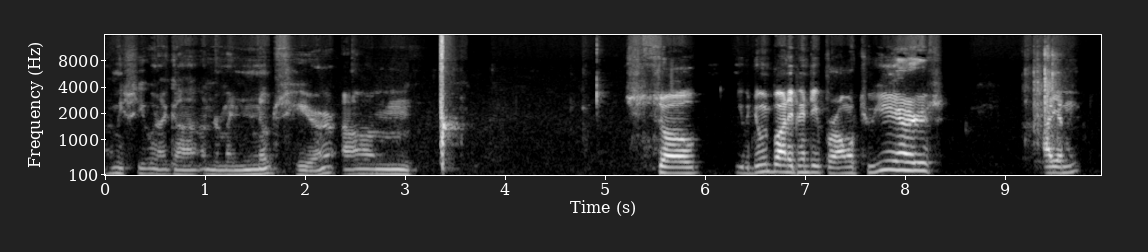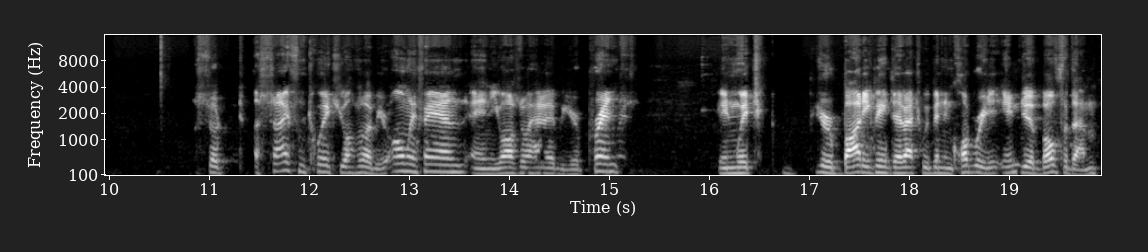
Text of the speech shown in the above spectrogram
let me see what I got under my notes here. Um, so you've been doing body painting for almost two years. I am so aside from Twitch, you also have your OnlyFans and you also have your prints, in which your body paints have actually been incorporated into both of them.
